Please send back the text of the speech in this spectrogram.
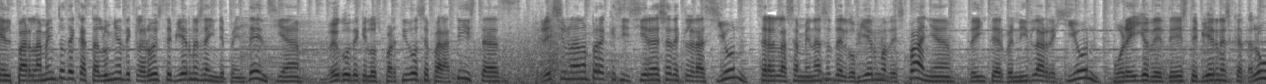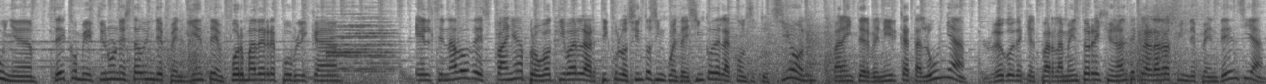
El Parlamento de Cataluña declaró este viernes la independencia, luego de que los partidos separatistas presionaran para que se hiciera esa declaración tras las amenazas del gobierno de España de intervenir la región. Por ello, desde este viernes Cataluña se convirtió en un estado independiente en forma de república el Senado de España aprobó activar el artículo 155 de la Constitución para intervenir Cataluña, luego de que el Parlamento regional declarara su independencia.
